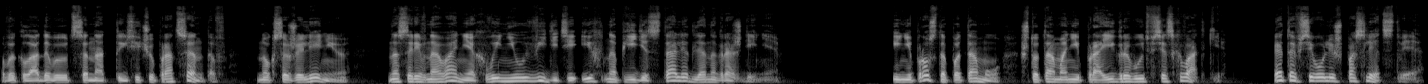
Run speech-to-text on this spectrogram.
выкладываются на тысячу процентов, но, к сожалению, на соревнованиях вы не увидите их на пьедестале для награждения. И не просто потому, что там они проигрывают все схватки. Это всего лишь последствия.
